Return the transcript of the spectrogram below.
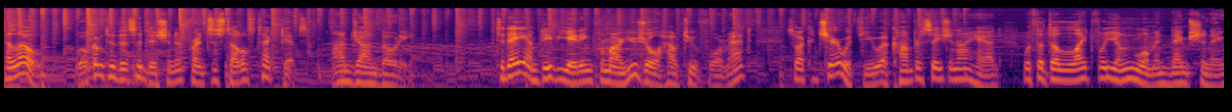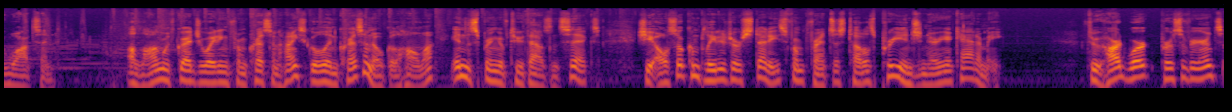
Hello, welcome to this edition of Francis Tuttle's Tech Tips. I'm John Bode. Today I'm deviating from our usual how to format so I could share with you a conversation I had with a delightful young woman named Shanee Watson. Along with graduating from Crescent High School in Crescent, Oklahoma in the spring of 2006, she also completed her studies from Francis Tuttle's Pre Engineering Academy. Through hard work, perseverance,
